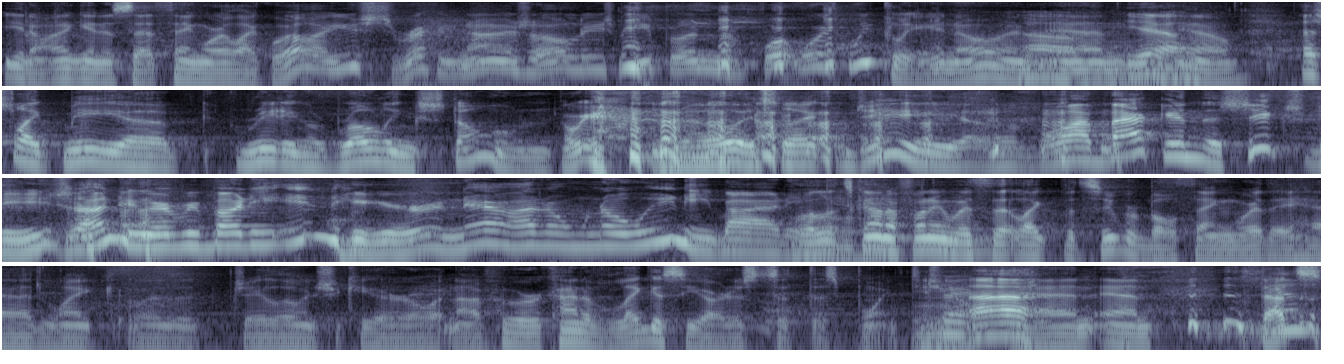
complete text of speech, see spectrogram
you know, again, it's that thing where like, well, I used to recognize all these people in the Fort Worth Weekly, you know, and, Um, and yeah, you know, that's like me uh, reading a Rolling Stone. oh, yeah. You know, it's like, gee, uh, boy, back in the '60s, I knew everybody in here, and now I don't know anybody. Well, it's kind of funny with the, like the Super Bowl thing where they had like was it J Lo and Shakira or whatnot, who are kind of legacy artists at this point, you True. know, Ah. and and that's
